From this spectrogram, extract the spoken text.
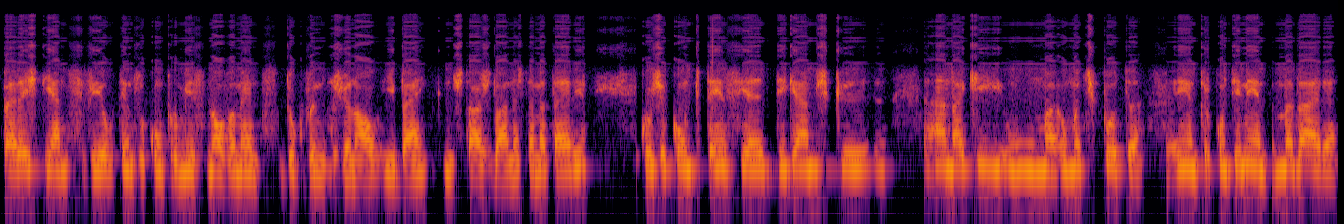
Para este ano civil temos o compromisso novamente do Governo Regional e bem, que nos está a ajudar nesta matéria, cuja competência, digamos que anda aqui uma, uma disputa entre o continente Madeira,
